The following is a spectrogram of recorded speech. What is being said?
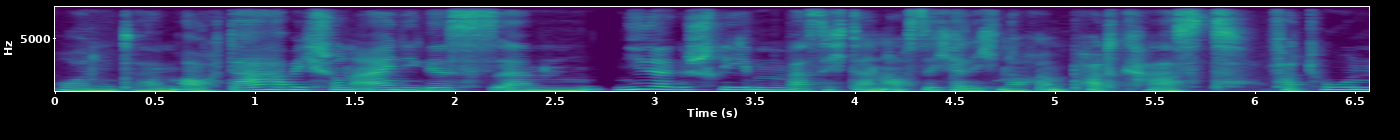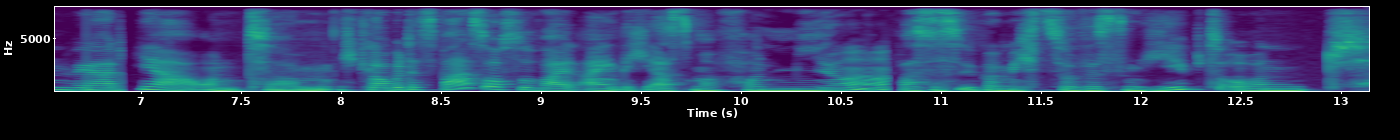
Und ähm, auch da habe ich schon einiges ähm, niedergeschrieben, was ich dann auch sicherlich noch im Podcast vertonen werde. Ja, und ähm, ich glaube, das war es auch soweit eigentlich erstmal von mir, was es über mich zu wissen gibt. Und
